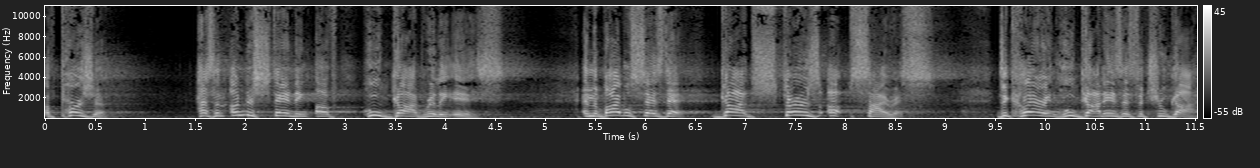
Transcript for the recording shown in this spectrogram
of Persia, has an understanding of who God really is. And the Bible says that God stirs up Cyrus, declaring who God is as the true God,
